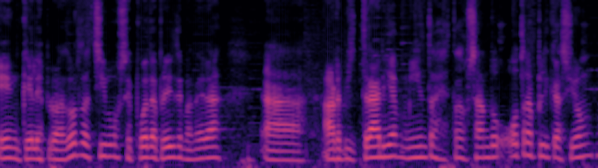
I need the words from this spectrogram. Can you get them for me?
en que el explorador de archivos se puede abrir de manera ah, arbitraria mientras estás usando otra aplicación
